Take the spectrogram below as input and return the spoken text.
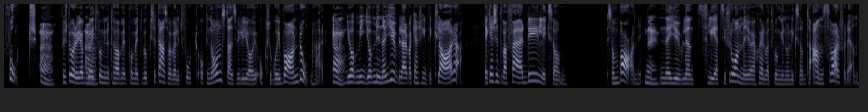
fort. Ja. Förstår du? Jag blev ja. tvungen att ta på mig ett vuxet ansvar väldigt fort och någonstans ville jag ju också gå i barndom här. Ja. Jag, jag, mina jular var kanske inte klara. Jag kanske inte var färdig liksom som barn Nej. när julen slets ifrån mig och jag själv var tvungen att liksom ta ansvar för den.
